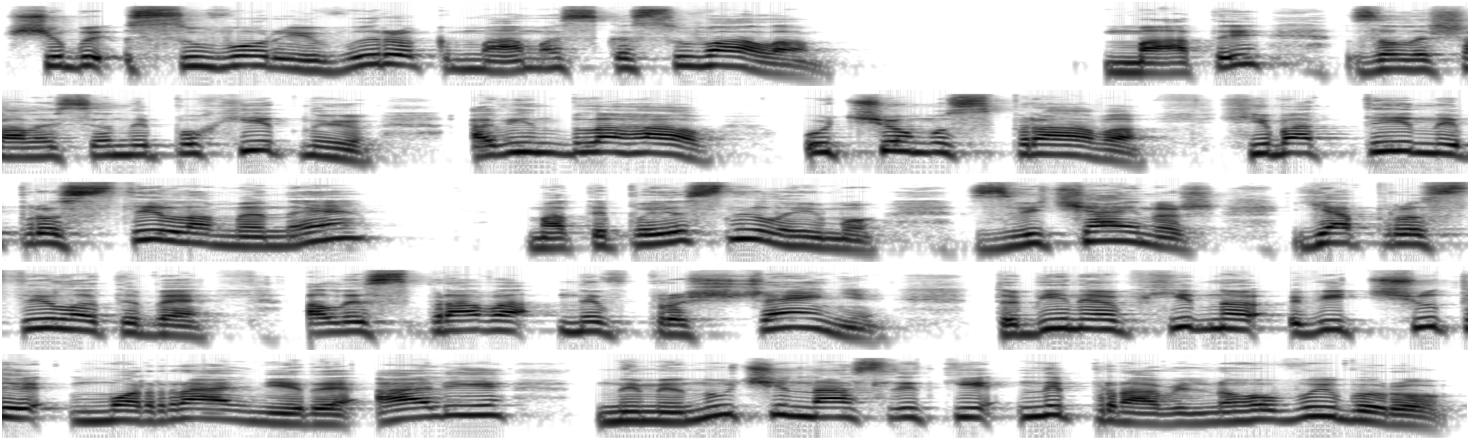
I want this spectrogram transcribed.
щоб суворий вирок мама скасувала. Мати залишалася непохитною, а він благав, у чому справа? Хіба ти не простила мене? Мати пояснила йому: звичайно ж, я простила тебе, але справа не в прощенні. Тобі необхідно відчути моральні реалії, неминучі наслідки неправильного вибору.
